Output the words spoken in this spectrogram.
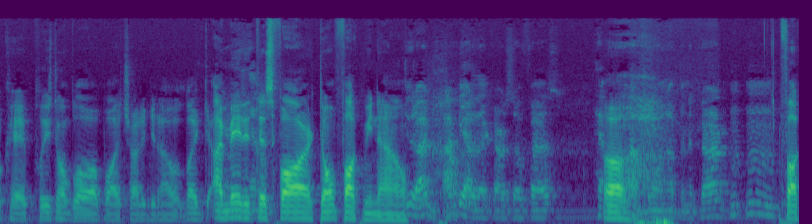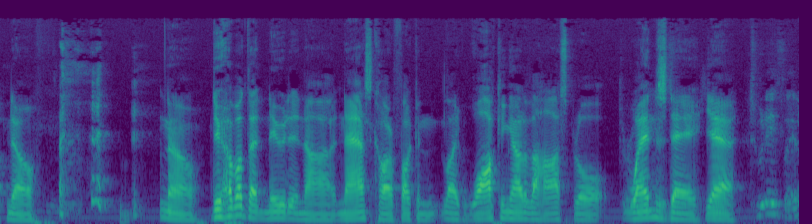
okay, please don't blow up while I try to get out. Like I made it this far, don't fuck me now. Dude, I'd, I'd be out of that car so fast. Hell, Oh. I'm not blowing up in the car. Mm-mm. Fuck no. No, dude. How about that dude in uh, NASCAR, fucking like walking out of the hospital Wednesday? Yeah, Two days later,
